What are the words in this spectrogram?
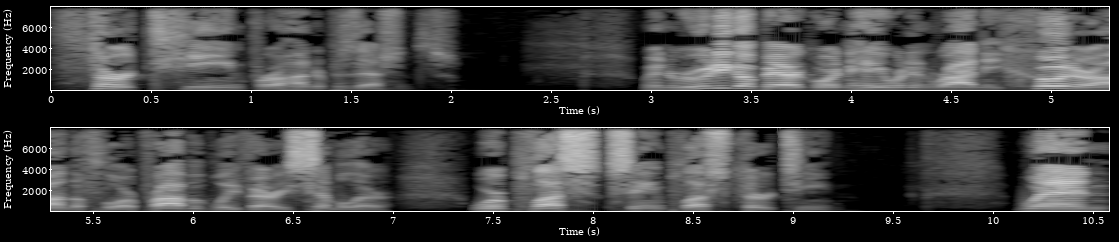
13 per 100 possessions. When Rudy Gobert, Gordon Hayward, and Rodney Hood are on the floor, probably very similar, we're plus same plus 13. When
